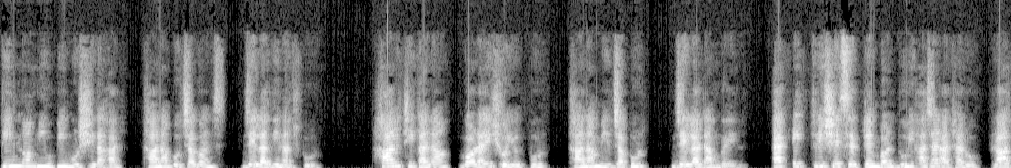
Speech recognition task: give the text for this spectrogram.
তিন নং ইউপি মুর্শিদাহাট থানা বোচাগঞ্জ, জেলা দিনাজপুর। হাল ঠিকানা গড়াই সৈয়দপুর, থানা মির্জাপুর, জেলা টাঙ্গাইল। এক একত্রিশে সেপ্টেম্বর দুই হাজার আঠারো, রাত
